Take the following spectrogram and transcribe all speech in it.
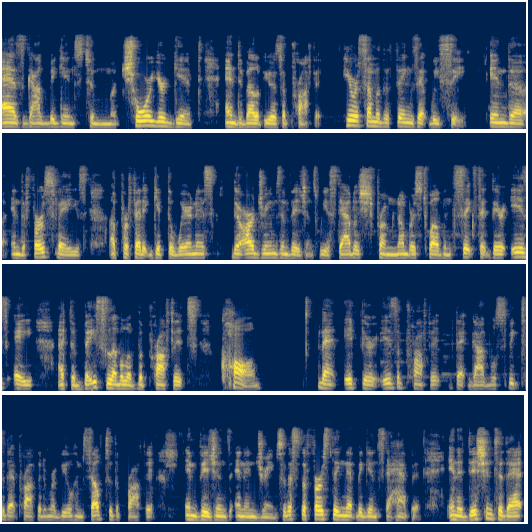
as God begins to mature your gift and develop you as a prophet. Here are some of the things that we see in the in the first phase of prophetic gift awareness there are dreams and visions we established from numbers 12 and 6 that there is a at the base level of the prophet's call that if there is a prophet, that God will speak to that prophet and reveal himself to the prophet in visions and in dreams. So that's the first thing that begins to happen. In addition to that,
